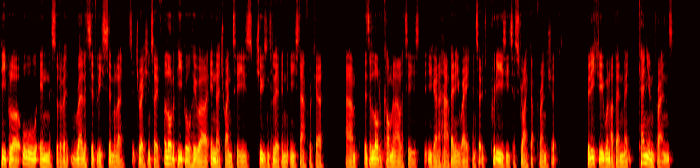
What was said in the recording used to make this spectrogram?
People are all in sort of a relatively similar situation. So a lot of people who are in their twenties choosing to live in East Africa, um, there's a lot of commonalities that you're going to have anyway, and so it's pretty easy to strike up friendships. But equally, when I then make Kenyan friends,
